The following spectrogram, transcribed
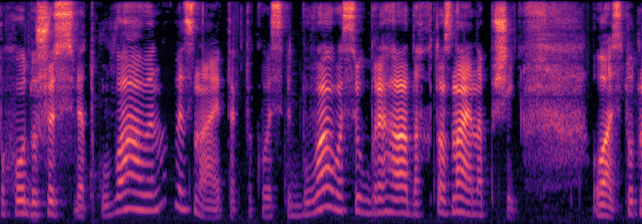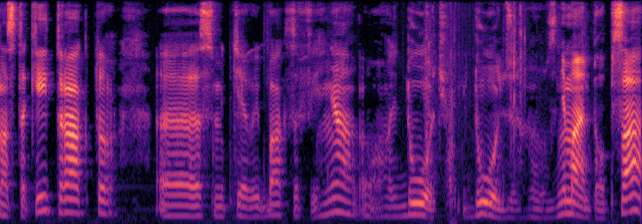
походу, щось святкували. Ну, ви знаєте, як то колись відбувалося в бригадах. Хто знає, напишіть. Ось, тут у нас такий трактор, е, сміттєвий бак, це фігня. О, йдуть, йдуть. Ну, знімаємо того пса.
